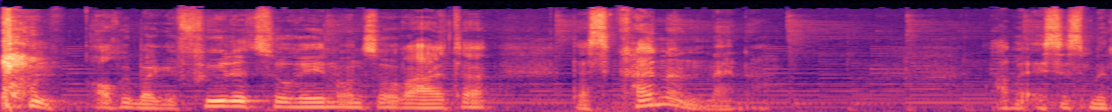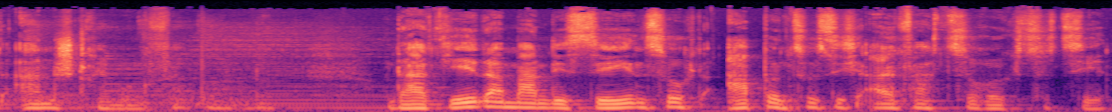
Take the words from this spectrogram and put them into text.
auch über Gefühle zu reden und so weiter. Das können Männer. Aber es ist mit Anstrengung verbunden. Und da hat jeder Mann die Sehnsucht, ab und zu sich einfach zurückzuziehen.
